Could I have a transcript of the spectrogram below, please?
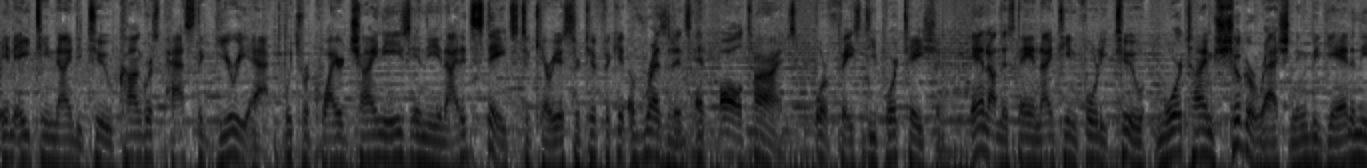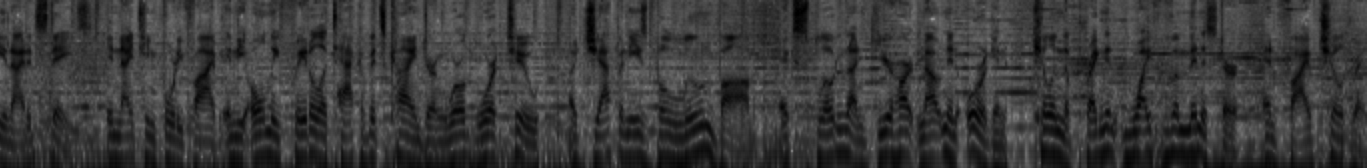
In 1892, Congress passed the Geary Act, which required Chinese in the United States to carry a certificate of residence at all times or face deportation. And on this day in 1942, wartime sugar rationing began in the United States. In 1945, in the only fatal attack of its kind during World War II, a Japanese balloon bomb exploded on Gearhart Mountain in Oregon, killing the pregnant wife of a minister and five children.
